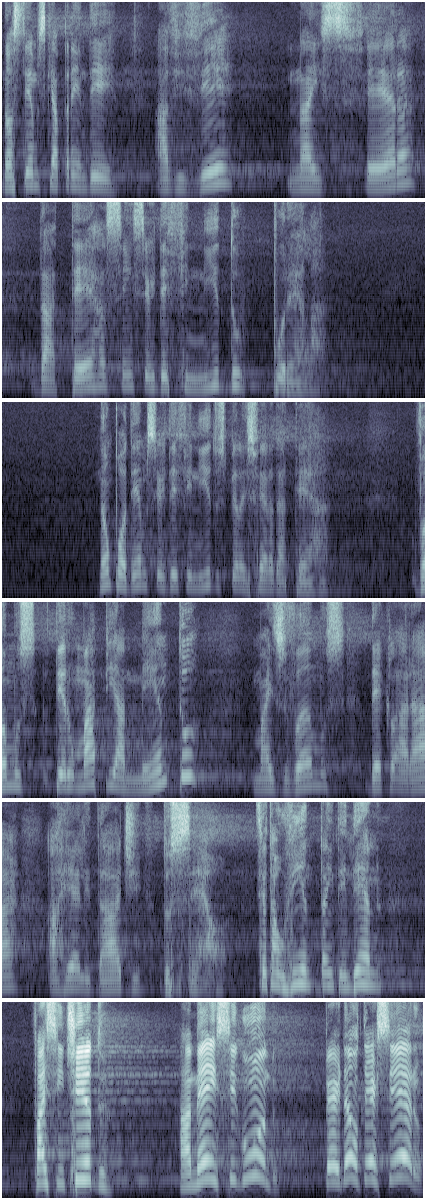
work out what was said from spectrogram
Nós temos que aprender a viver na esfera da terra sem ser definido por ela. Não podemos ser definidos pela esfera da terra vamos ter um mapeamento, mas vamos declarar a realidade do céu. Você está ouvindo? Está entendendo? Faz sentido? Amém? Segundo, perdão, terceiro,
